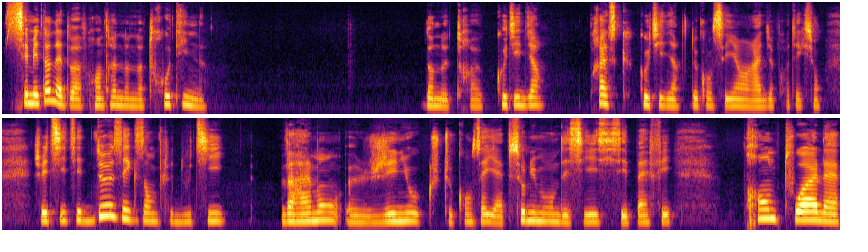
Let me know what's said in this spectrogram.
ces méthodes, elles doivent rentrer dans notre routine, dans notre quotidien, presque quotidien de conseiller en radioprotection. Je vais te citer deux exemples d'outils vraiment géniaux que je te conseille absolument d'essayer si c'est pas fait. Prends-toi la,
